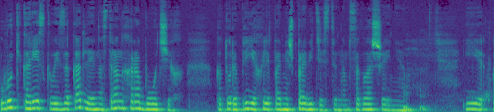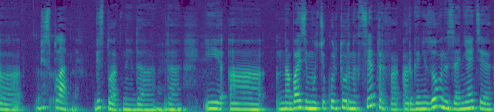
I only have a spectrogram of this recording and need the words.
уроки корейского языка для иностранных рабочих, которые приехали по межправительственным соглашениям. И а, Бесплатных. Бесплатные, да, Мгм. да. И а, на базе мультикультурных центров организованы занятия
